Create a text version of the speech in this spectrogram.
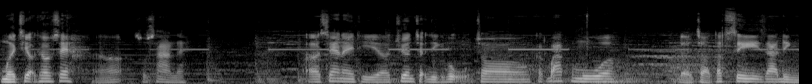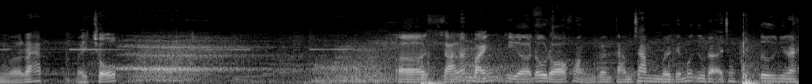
10 triệu theo xe. Đó số sàn này. À, xe này thì chuyên chạy dịch vụ cho các bác mua để chở taxi gia đình Grab bảy chỗ uh, giá lăn bánh thì ở đâu đó khoảng gần 800 với cái mức ưu đãi trong tháng tư như này.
